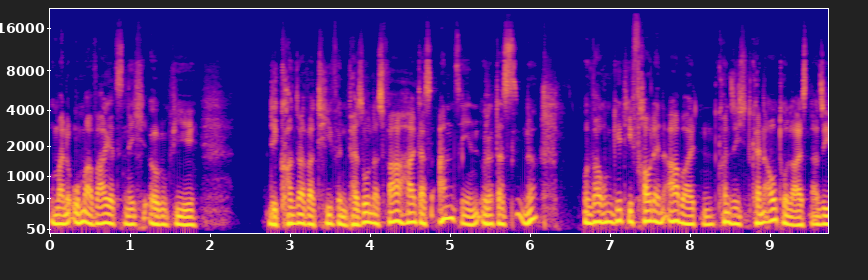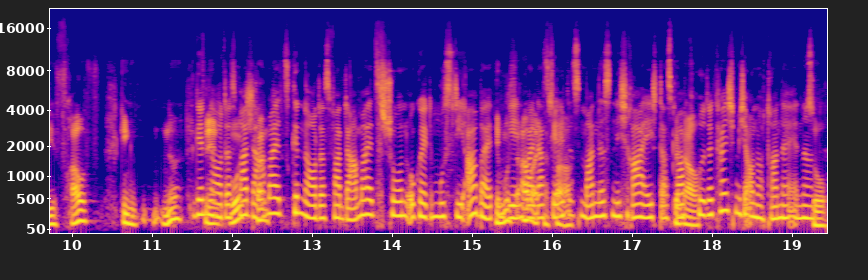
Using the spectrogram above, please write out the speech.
Und meine Oma war jetzt nicht irgendwie die konservative Person, das war halt das Ansehen oder das, ne? Und warum geht die Frau denn arbeiten? Können sich kein Auto leisten? Also die Frau ging, ne? Genau, das war Wohlstand- damals, genau, das war damals schon, okay, du musst die arbeiten Die gehen, weil arbeiten, das das Geld war- des Mannes nicht reicht. Das war Genau. früher, da kann ich mich auch noch dran erinnern. So,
